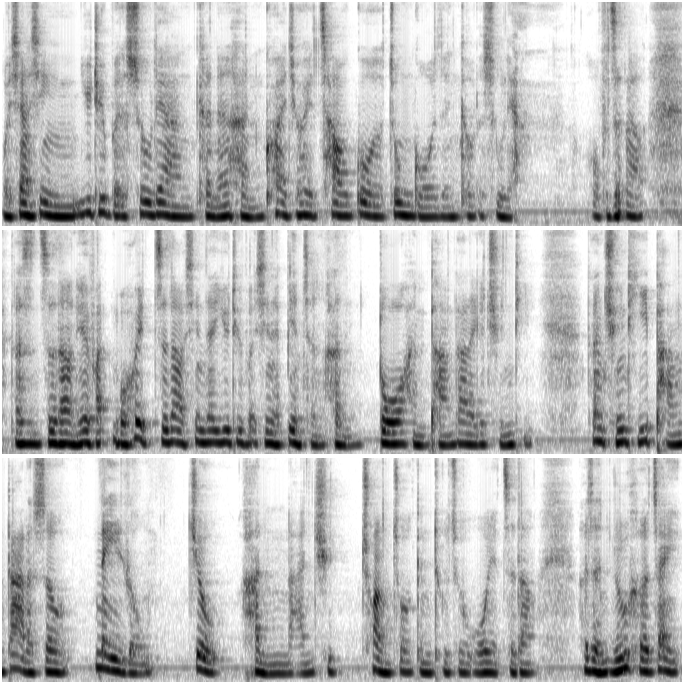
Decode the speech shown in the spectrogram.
我相信 YouTube 的数量可能很快就会超过中国人口的数量。我不知道，但是知道你会发，我会知道现在 YouTube 现在变成很多很庞大的一个群体，但群体庞大的时候，内容就很难去创作跟突出。我也知道，或者如何在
